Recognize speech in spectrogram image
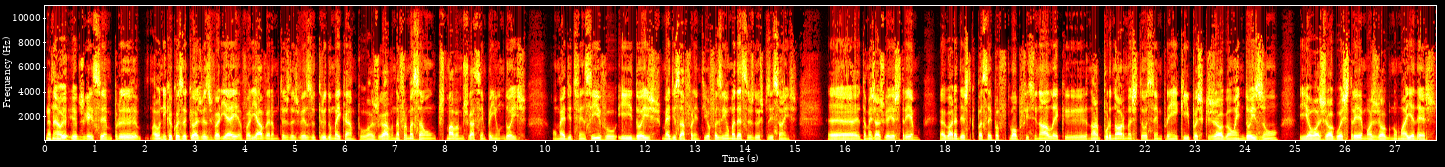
nessa? Não, eu, eu joguei sempre. A única coisa que eu às vezes variei, variava era muitas das vezes o trio do meio campo. Ou jogava, na formação costumávamos jogar sempre em um dois Um médio defensivo e dois médios à frente. E eu fazia uma dessas duas posições. Eh, eu também já joguei a extremo. Agora, desde que passei para futebol profissional, é que, por norma, estou sempre em equipas que jogam em 2-1 e eu ou jogo a extremo ou jogo no meio a 10.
